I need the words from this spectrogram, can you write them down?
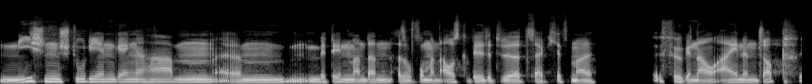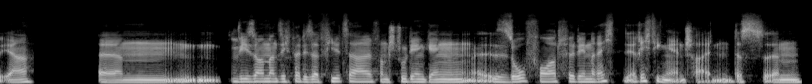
Nischenstudiengänge haben, ähm, mit denen man dann, also wo man ausgebildet wird, sage ich jetzt mal, für genau einen Job, ja. Ähm, wie soll man sich bei dieser Vielzahl von Studiengängen äh, sofort für den Recht, richtigen entscheiden? Das, ähm,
